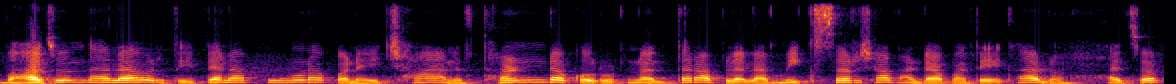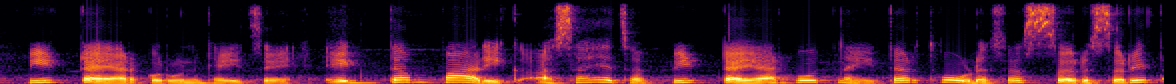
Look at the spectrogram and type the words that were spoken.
भाजून झाल्यावरती त्याला पूर्णपणे छान थंड करून नंतर आपल्याला मिक्सरच्या भांड्यामध्ये घालून ह्याचं पीठ तयार करून घ्यायचं आहे एकदम बारीक असं ह्याचं पीठ तयार होत नाही तर थोडंसं सरसरीत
